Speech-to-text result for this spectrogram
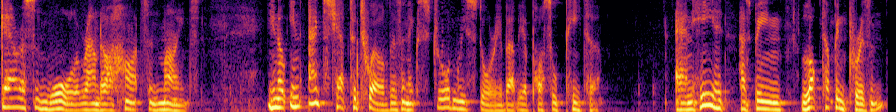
garrison wall around our hearts and minds. You know, in Acts chapter 12, there's an extraordinary story about the Apostle Peter. And he has been locked up in prison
